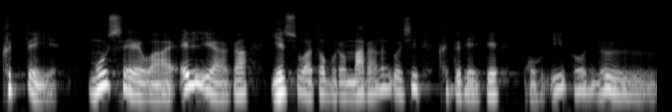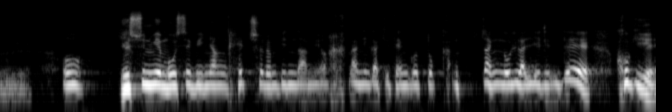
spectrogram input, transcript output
그때에 모세와 엘리야가 예수와 더불어 말하는 것이 그들에게 보이거늘. 어, 예수님의 모습이 그냥 해처럼 빛나며 하나님 같이 된 것도 깜짝 놀랄 일인데 거기에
